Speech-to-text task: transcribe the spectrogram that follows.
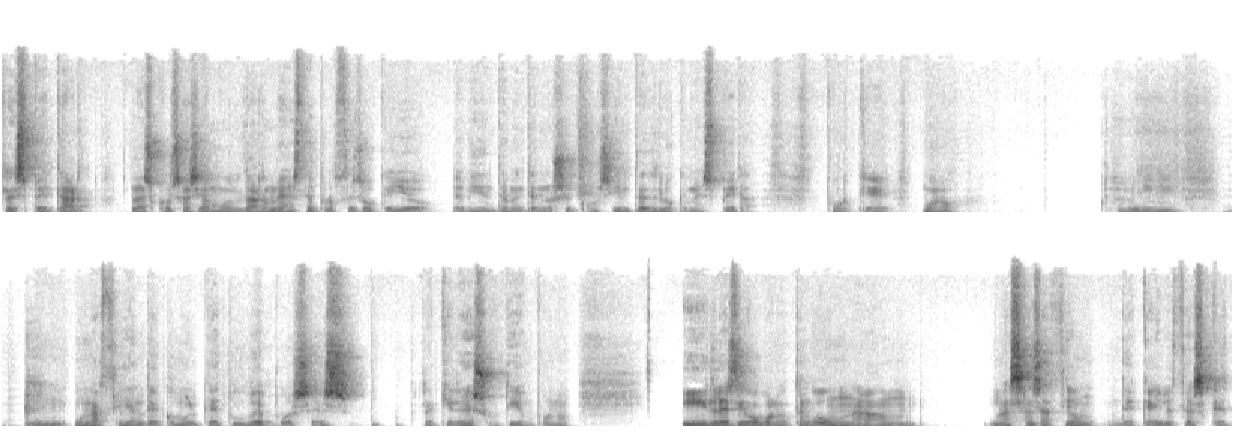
respetar las cosas y amoldarme a este proceso que yo evidentemente no soy consciente de lo que me espera, porque, bueno, un, un accidente como el que tuve pues es requiere de su tiempo, ¿no? Y les digo, bueno, tengo una, una sensación de que hay veces que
